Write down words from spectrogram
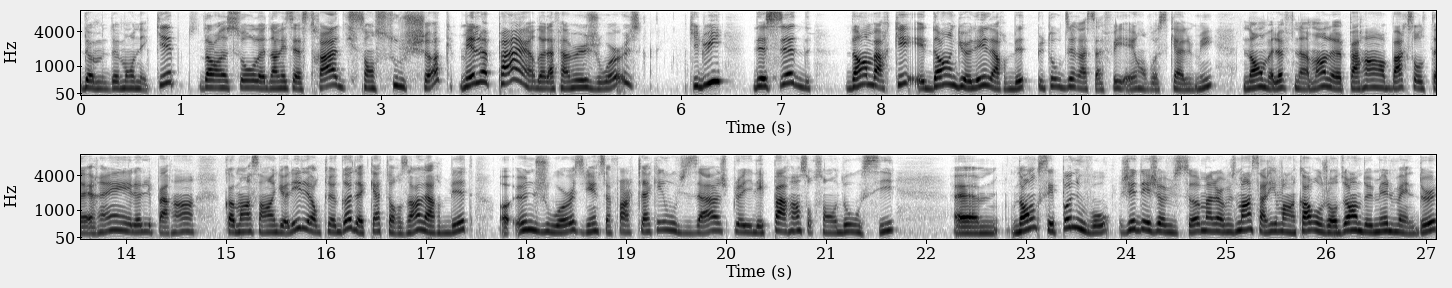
de, mon équipe dans, les estrades qui sont sous le choc, mais le père de la fameuse joueuse qui, lui, décide d'embarquer et d'engueuler l'arbitre plutôt que de dire à sa fille on va se calmer. Non, mais là, finalement, le parent embarque sur le terrain et là, les parents commencent à engueuler. Donc, le gars de 14 ans, l'arbitre, a une joueuse, vient de se faire claquer au visage, puis là, les parents sur son dos aussi. Euh, donc, c'est pas nouveau. J'ai déjà vu ça. Malheureusement, ça arrive encore aujourd'hui en 2022.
